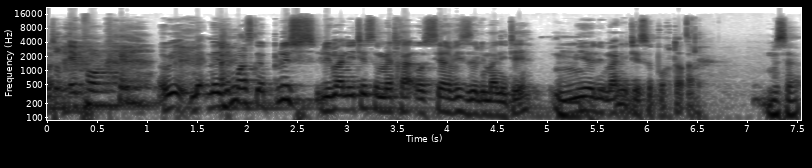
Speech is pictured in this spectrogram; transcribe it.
autre époque. Oui, mais, mais je pense que plus l'humanité se mettra au service de l'humanité, mieux l'humanité se portera. Moussa,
